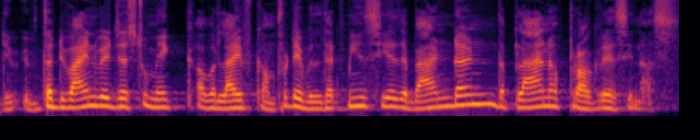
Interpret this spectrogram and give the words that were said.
If the divine way just to make our life comfortable, that means he has abandoned the plan of progress in us.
